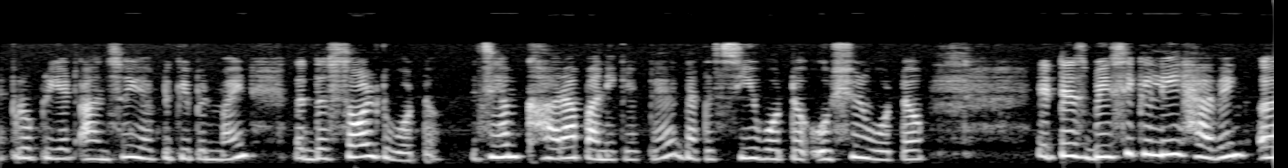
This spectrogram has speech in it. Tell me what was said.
appropriate answer you have to keep in mind that the salt water जिसे हम खारा पानी कहते हैं that is sea water ocean water it is basically having a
